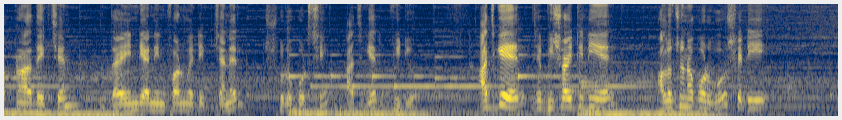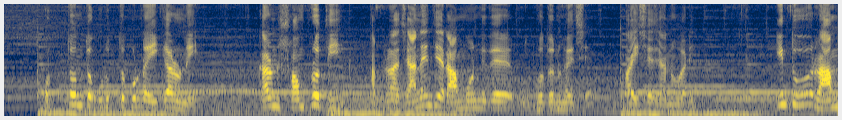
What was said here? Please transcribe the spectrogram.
আপনারা দেখছেন দ্য ইন্ডিয়ান ইনফরমেটিভ চ্যানেল। শুরু করছি আজকের ভিডিও। আজকের যে বিষয়টি নিয়ে আলোচনা করব সেটি অত্যন্ত গুরুত্বপূর্ণ এই কারণেই। কারণ সম্প্রতি আপনারা জানেন যে রাম মন্দিরের উদ্বোধন হয়েছে বাইশে জানুয়ারি। কিন্তু রাম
